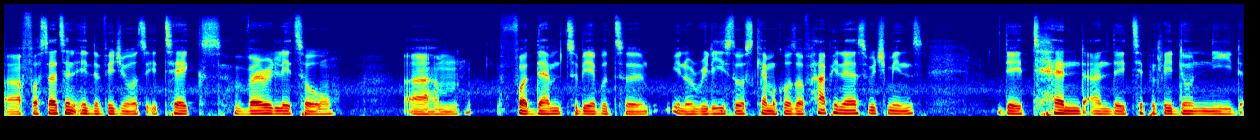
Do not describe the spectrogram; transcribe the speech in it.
uh, for certain individuals, it takes very little um, for them to be able to, you know, release those chemicals of happiness, which means they tend and they typically don't need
